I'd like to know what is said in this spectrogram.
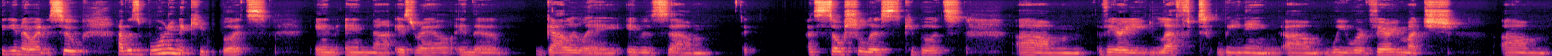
you know, and so I was born in a kibbutz in in uh, Israel in the Galilee. It was um, a, a, socialist kibbutz, um, very left leaning. Um, we were very much um,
